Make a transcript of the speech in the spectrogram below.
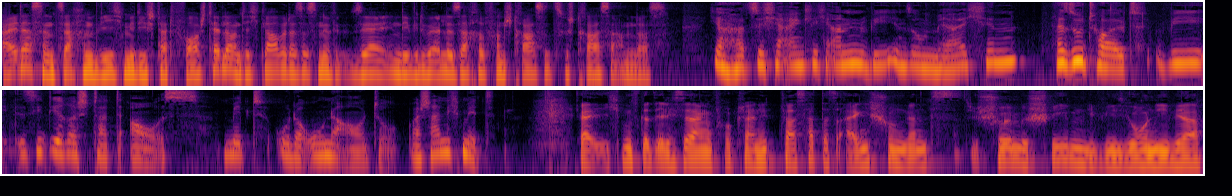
All das sind Sachen, wie ich mir die Stadt vorstelle und ich glaube, das ist eine sehr individuelle Sache von Straße zu Straße anders. Ja, hört sich ja eigentlich an wie in so einem Märchen. Herr Suthold, wie sieht Ihre Stadt aus? Mit oder ohne Auto? Wahrscheinlich mit. Ja, ich muss ganz ehrlich sagen, Frau Klein-Hitplas hat das eigentlich schon ganz schön beschrieben, die Vision, die wir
